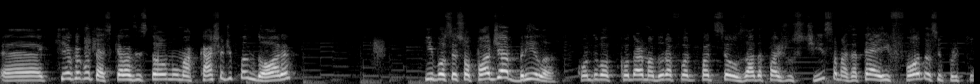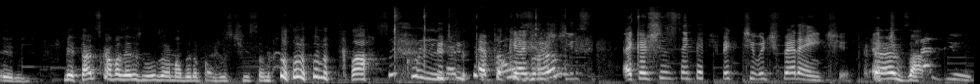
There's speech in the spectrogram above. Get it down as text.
É, que é o que acontece? Que elas estão numa caixa de Pandora e você só pode abri-la quando, quando a armadura pode ser usada para justiça, mas até aí foda-se, porque metade dos cavaleiros não usa armadura para justiça no, no clássico. E, É porque a justiça. É que a justiça tem perspectiva diferente. é, exato. Brasil.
